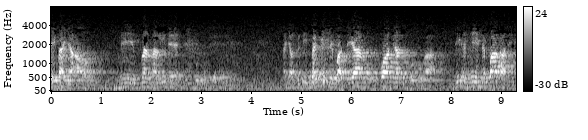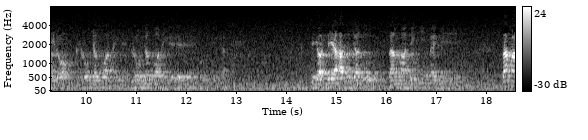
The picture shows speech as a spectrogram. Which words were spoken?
နိဗ္ဗာန်ရအောင်နေပန်ပန်လေးနဲ့ပုဂ္ဂိုလ်တယ်။အဲကြောင့်သတိမဂ္ဂင်7ပါးတရားကိုပွားများတဲ့ပုဂ္ဂိုလ်ဟာဒီအနည်းနှစ်ပါးကနေပြီးတော့လုံးကြောင်းသွားနိုင်တယ်။လုံးကြောင်းသွားနိုင်တယ် ဒီတော့တရားအထုကြလို့သမ္မာဒိဋ္ဌိမဂ္ဂင်သမ္မာ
